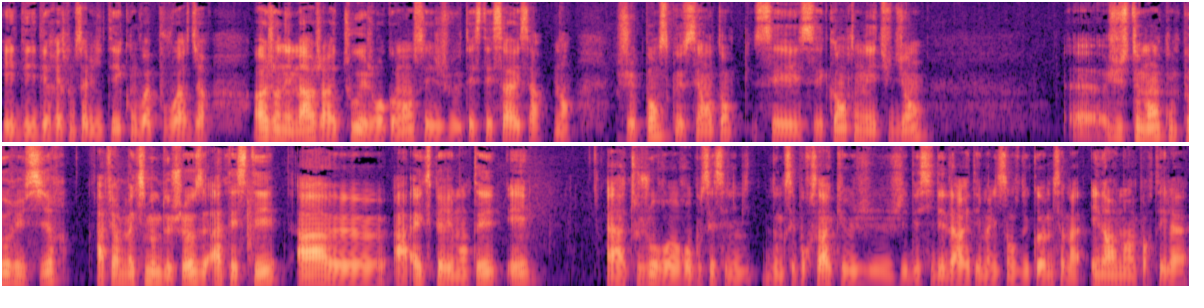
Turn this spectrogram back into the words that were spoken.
et des, responsabilités qu'on va pouvoir se dire oh j'en ai marre, j'arrête tout et je recommence et je veux tester ça et ça. Non, je pense que c'est quand on est étudiant justement qu'on peut réussir à faire le maximum de choses, à tester, à, euh, expérimenter et à toujours euh, repousser ses limites. Donc c'est pour ça que j'ai décidé d'arrêter ma licence de com. Ça m'a énormément apporté la,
